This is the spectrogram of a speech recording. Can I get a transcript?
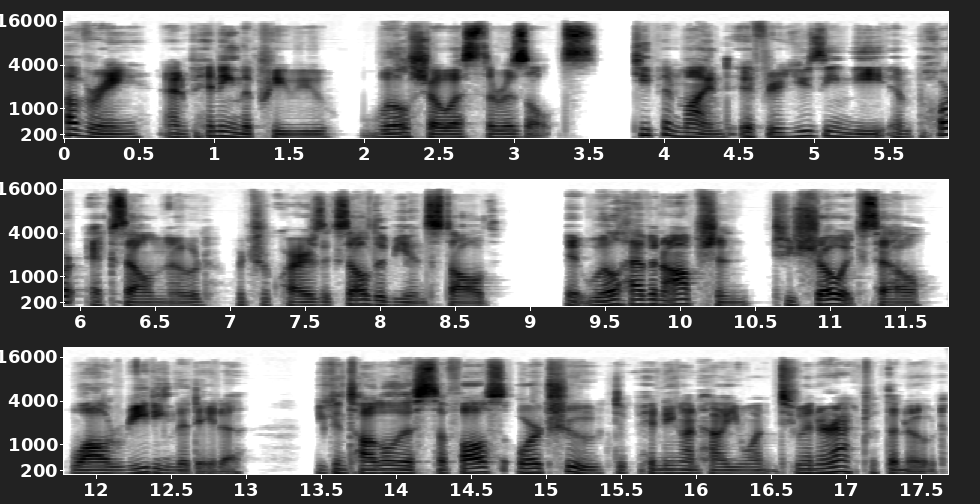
Hovering and pinning the preview will show us the results. Keep in mind, if you're using the import Excel node, which requires Excel to be installed, it will have an option to show Excel while reading the data. You can toggle this to false or true depending on how you want to interact with the node.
